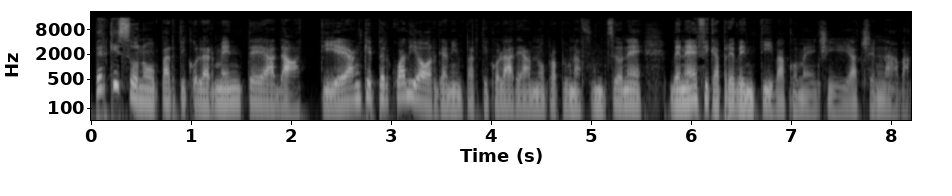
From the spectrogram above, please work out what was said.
perché sono particolarmente adatti e anche per quali organi in particolare hanno proprio una funzione benefica preventiva come ci accennava?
